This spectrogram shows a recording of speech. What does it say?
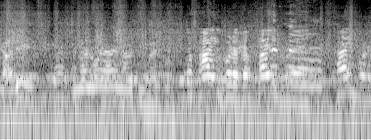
ખાધી. ગરદી તો ખાવી પડે ખાવી પડે. ખાવી પડે.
